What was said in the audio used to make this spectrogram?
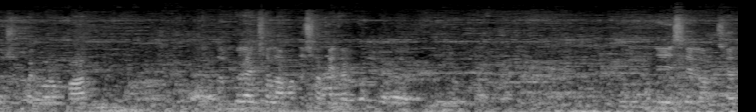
দর্শকের গরম ভাত। আপনারা ইনশাল্লাহ আমাদের সাথে থাকবেন। এই সে লঞ্চের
